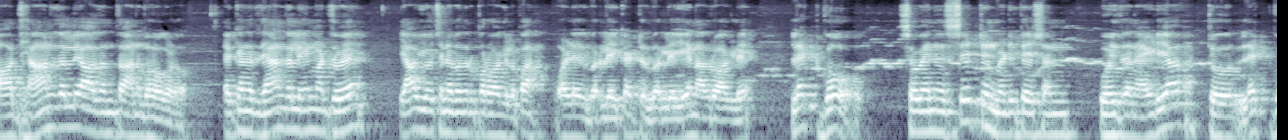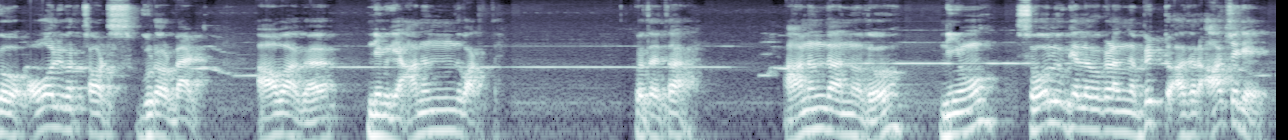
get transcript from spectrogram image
ಆ ಧ್ಯಾನದಲ್ಲಿ ಆದಂಥ ಅನುಭವಗಳು. ಯಾಕಂದರೆ ಧ್ಯಾನದಲ್ಲಿ ಏನು ಮಾಡ್ತೇವೆ? ಯಾವ ಯೋಚನೆ ಬಂದರೂ ಪರವಾಗಿಲ್ಲಪ್ಪ, ಒಳ್ಳೇದು ಬರಲಿ ಕೆಟ್ಟದ್ದು ಬರಲಿ, ಏನಾದರೂ ಆಗಲಿ let go so when you sit in meditation with an idea to let go all your thoughts good or bad ಆವಾಗ ನಿಮಗೆ ಆನಂದವಾಗುತ್ತೆ. ಗೊತ್ತಾಯ್ತಾ? ಆನಂದ ಅನ್ನೋದು ನೀವು ಸೋಲು ಗೆಲುವುಗಳನ್ನು ಬಿಟ್ಟು ಅದರ ಆಚೆಗೆ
